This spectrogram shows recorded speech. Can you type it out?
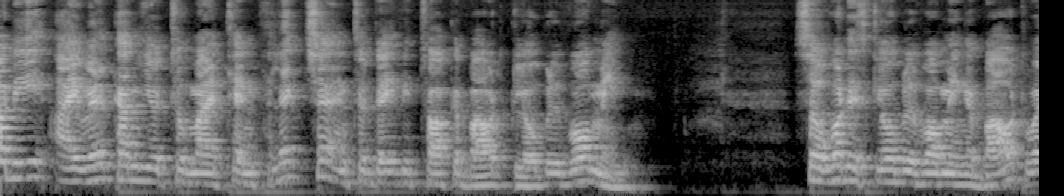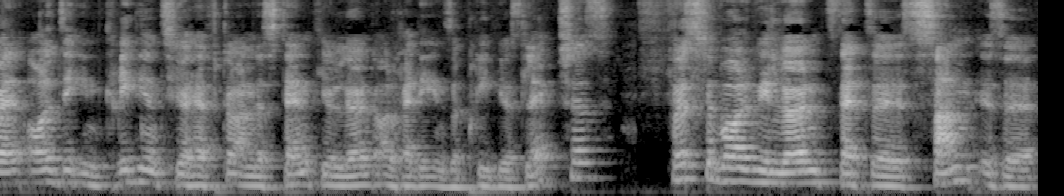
everybody, I welcome you to my 10th lecture and today we talk about global warming. So what is global warming about? Well, all the ingredients you have to understand you learned already in the previous lectures. First of all, we learned that the sun is a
